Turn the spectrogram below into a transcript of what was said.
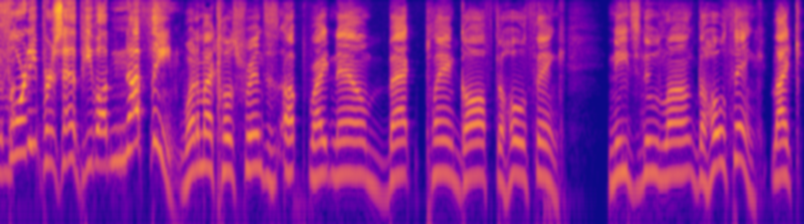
forty percent of people have nothing. One of my close friends is up right now, back playing golf, the whole thing. Needs new lung, the whole thing. Like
